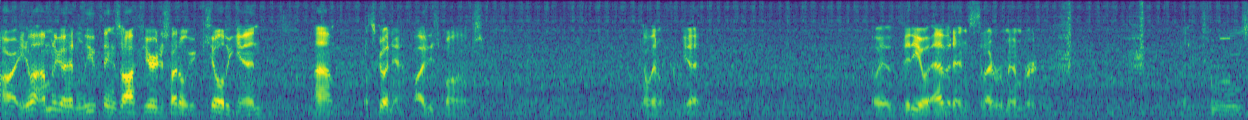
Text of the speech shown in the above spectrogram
All right, you know what? I'm gonna go ahead and leave things off here just so I don't get killed again. Um, let's go ahead and buy these bombs. No, we don't forget. Oh, we have video evidence that I remembered. Tools.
